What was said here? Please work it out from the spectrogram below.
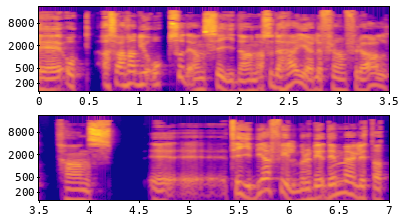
Eh, och alltså, han hade ju också den sidan, alltså det här gäller framförallt hans eh, tidiga filmer. Och det, det är möjligt att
